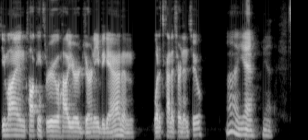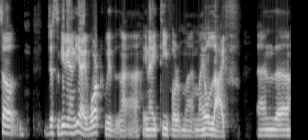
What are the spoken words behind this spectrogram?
do you mind talking through how your journey began and what it's kind of turned into? Ah, yeah, yeah. So, just to give you an idea, I worked with uh, in IT for my, my whole life, and uh,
